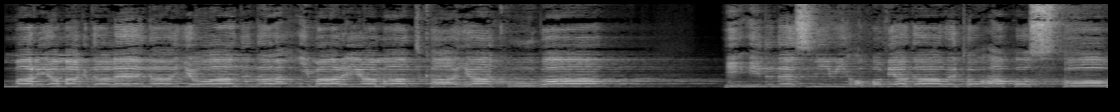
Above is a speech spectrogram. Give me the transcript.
Maria Magdalena, Joanna i Maria Matka Jakuba. I inne z nimi opowiadały to apostołom.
